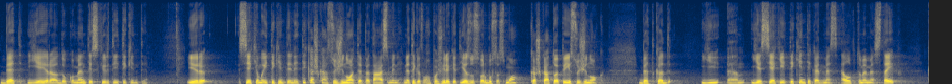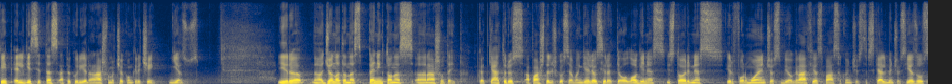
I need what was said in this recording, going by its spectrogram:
bet jie yra dokumentai skirti įtikinti. Ir siekiama įtikinti ne tik kažką sužinoti apie tą asmenį, ne tik, kad, o pažiūrėkit, Jėzus svarbus asmo, kažką tu apie jį sužinok, bet kad jį, jie siekia įtikinti, kad mes elgtumėmės taip, kaip elgesi tas, apie kurį yra rašoma čia konkrečiai Jėzus. Ir Jonathanas Penningtonas rašo taip kad keturios apaštališkos evangelijos yra teologinės, istorinės ir formuojančios biografijos, pasakojančios ir skelbiančios Jėzaus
